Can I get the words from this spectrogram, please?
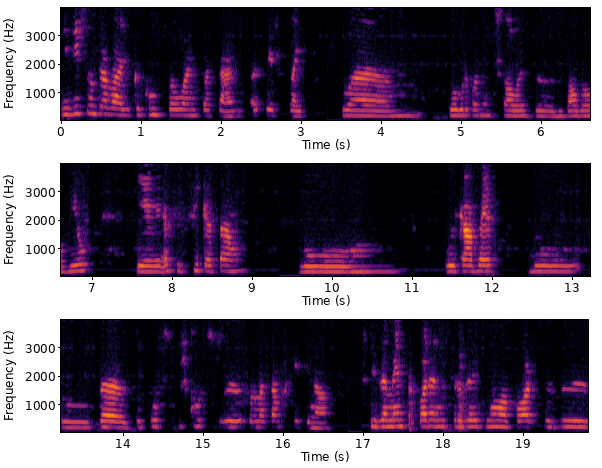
Existe um trabalho que começou o ano passado a ser feito pela, pelo agrupamento de escolas de, de Valdovil, que é a certificação do, do ICAVET do, do, da, do curso, dos cursos de formação profissional, precisamente para nos trazer aqui um aporte de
